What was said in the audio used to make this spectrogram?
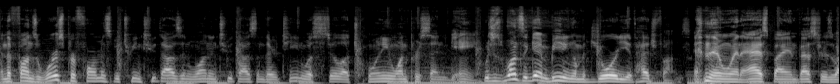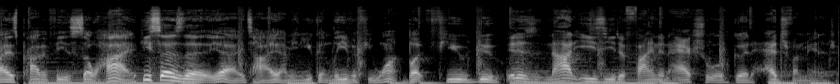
And the fund's worst performance between 2001 and 2013 was still a 21% gain, which is once again beating a majority of hedge funds. And then when asked by investors why his profit fee is so high, he says that, yeah, it's high. I mean, you can leave if you want, but few do. It is not easy to find an actual good hedge fund manager,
